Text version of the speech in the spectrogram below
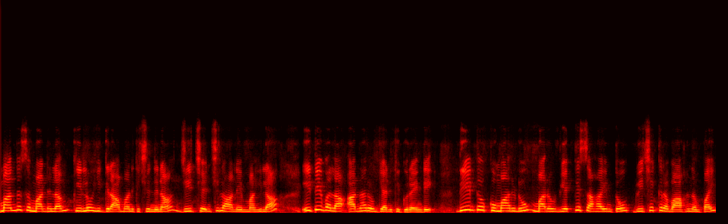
మందస మండలం కిలోయి గ్రామానికి చెందిన జి. చెంచుల అనే మహిళ ఇటీవల అనారోగ్యానికి గురైంది. దీంతో కుమారుడు మరో వ్యక్తి సహాయంతో ద్విచక్ర వాహనంపై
